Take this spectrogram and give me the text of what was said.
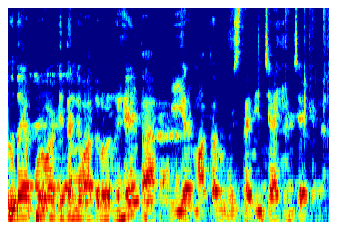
ಹೃದಯಪೂರ್ವಕ ಧನ್ಯವಾದಗಳನ್ನು ಹೇಳ್ತಾ ಈ ಎರಡು ಮಾತನ್ನು ಮುಗಿಸ್ತಾ ಇದ್ದೀನಿ. ಜೈ ಹಿಂದ್, ಜೈ ಕನ್ನಡ.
